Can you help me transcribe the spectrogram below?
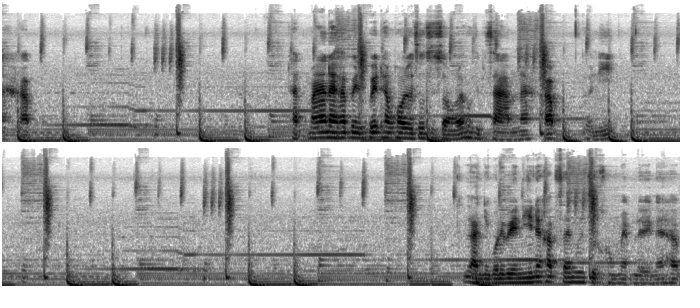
นะครับถัดมานะครับเป็นเควสทำความเร็วสูงสุด263 นะครับ ตัวนี้ หลังอยู่บริเวณนี้นะครับซ้ายมือสุดของแมปเลยนะครับ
